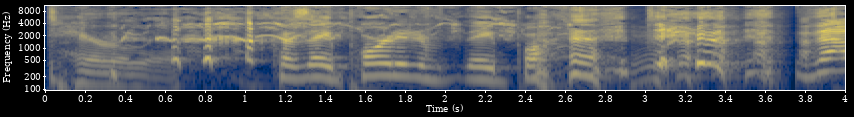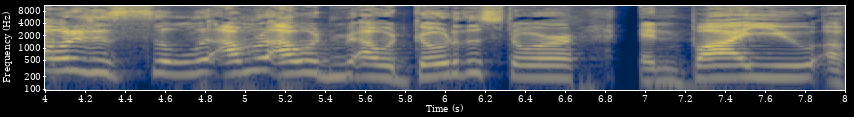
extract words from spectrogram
terrible because they ported they ported. that would have just soli- I'm, I would I would go to the store and buy you a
